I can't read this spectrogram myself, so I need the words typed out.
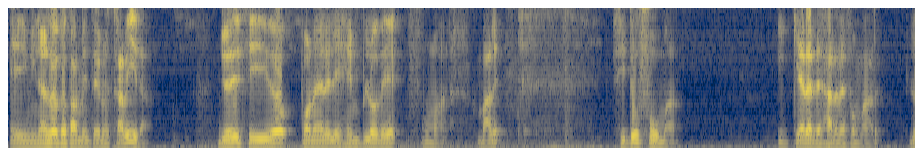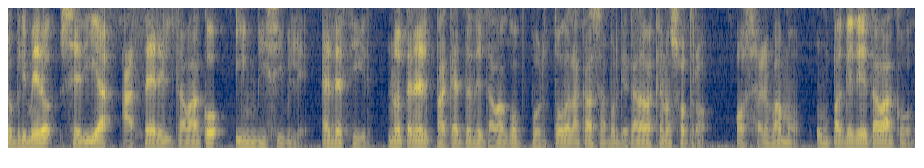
eliminarlo totalmente de nuestra vida, yo he decidido poner el ejemplo de fumar, ¿vale? Si tú fumas y quieres dejar de fumar, lo primero sería hacer el tabaco invisible, es decir, no tener paquetes de tabaco por toda la casa, porque cada vez que nosotros observamos un paquete de tabaco,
